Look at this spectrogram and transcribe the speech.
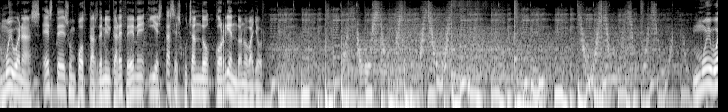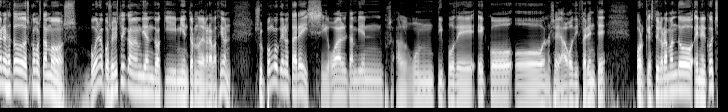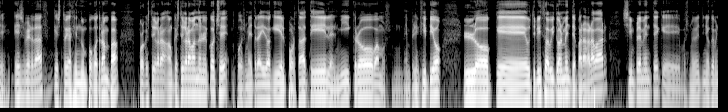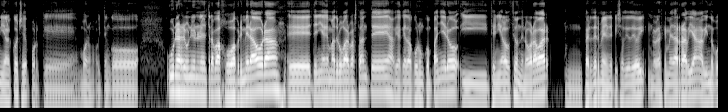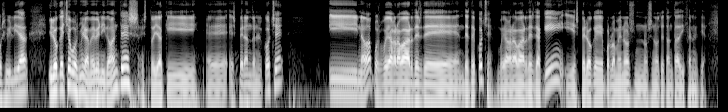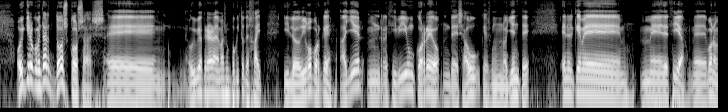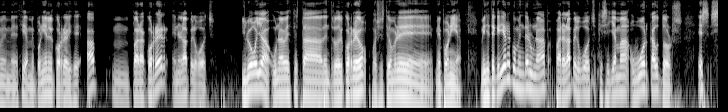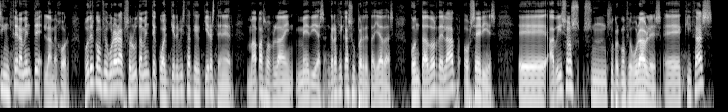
Muy buenas, este es un podcast de Milcar FM y estás escuchando Corriendo a Nueva York. Muy buenas a todos, ¿cómo estamos? Bueno, pues hoy estoy cambiando aquí mi entorno de grabación. Supongo que notaréis igual también pues, algún tipo de eco o no sé, algo diferente porque estoy grabando en el coche. Es verdad que estoy haciendo un poco trampa, porque estoy aunque estoy grabando en el coche, pues me he traído aquí el portátil, el micro, vamos, en principio lo que utilizo habitualmente para grabar, simplemente que pues me he tenido que venir al coche porque, bueno, hoy tengo una reunión en el trabajo a primera hora, eh, tenía que madrugar bastante, había quedado con un compañero y tenía la opción de no grabar perderme el episodio de hoy. La verdad es que me da rabia habiendo posibilidad. Y lo que he hecho, pues mira, me he venido antes, estoy aquí eh, esperando en el coche. Y nada, pues voy a grabar desde, desde el coche. Voy a grabar desde aquí y espero que por lo menos no se note tanta diferencia. Hoy quiero comentar dos cosas. Eh, hoy voy a crear además un poquito de hype. Y lo digo porque ayer mm, recibí un correo de Saúl, que es un oyente, en el que me, me decía, me, bueno, me, me, decía, me ponía en el correo, dice, app mm, para correr en el Apple Watch. Y luego ya, una vez que está dentro del correo, pues este hombre me ponía. Me dice, te quería recomendar una app para el Apple Watch que se llama Workoutdoors. Es sinceramente la mejor. Puedes configurar absolutamente cualquier vista que quieras tener. Mapas offline, medias, gráficas súper detalladas, contador del app o series, eh, avisos súper configurables. Eh, quizás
